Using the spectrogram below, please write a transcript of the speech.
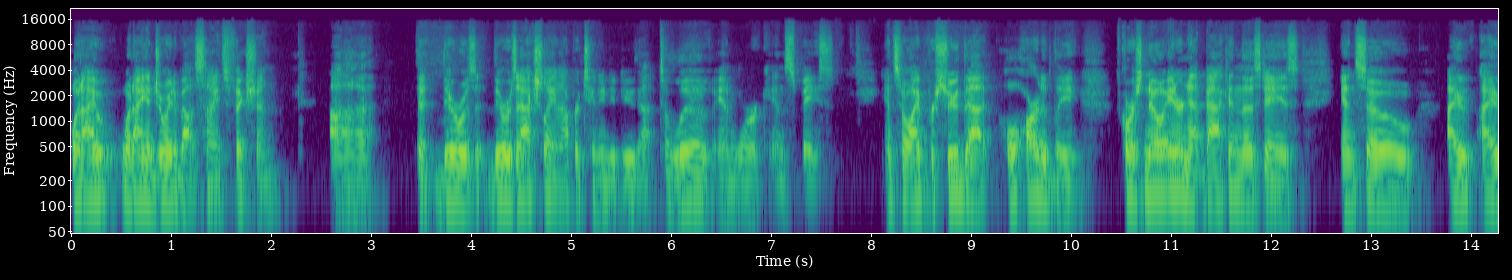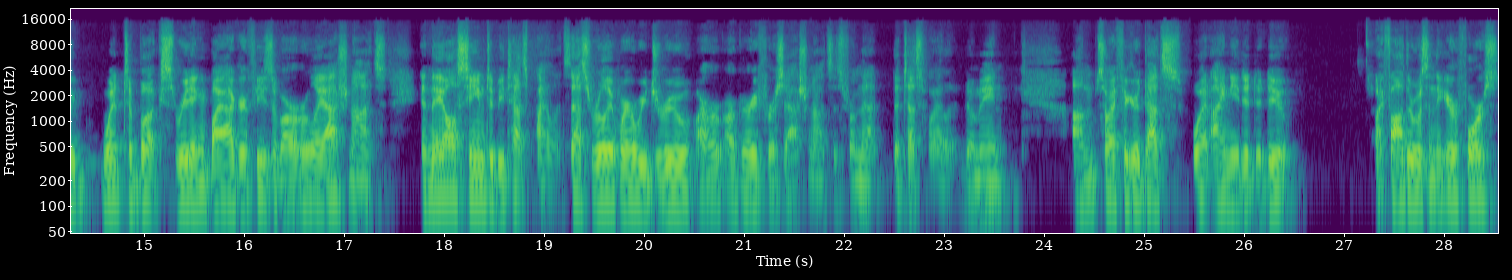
what I what I enjoyed about science fiction uh, that there was there was actually an opportunity to do that to live and work in space. And so I pursued that wholeheartedly. Of course no internet back in those days and so I, I went to books reading biographies of our early astronauts, and they all seemed to be test pilots. That's really where we drew our, our very first astronauts is from that the test pilot domain. Um, so I figured that's what I needed to do. My father was in the Air Force.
